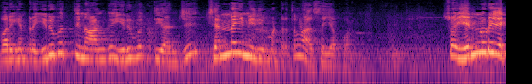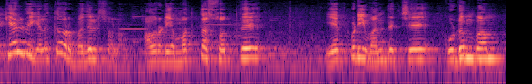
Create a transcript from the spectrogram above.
வருகின்ற இருபத்தி நான்கு இருபத்தி அஞ்சு சென்னை நீதிமன்றத்தில் நான் செய்ய போகிறேன் ஸோ என்னுடைய கேள்விகளுக்கு அவர் பதில் சொல்லணும். அவருடைய மொத்த சொத்து எப்படி வந்துச்சு? குடும்பம்.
